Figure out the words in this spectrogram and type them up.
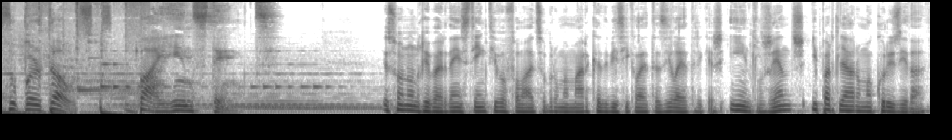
Super Toast by Instinct. Eu sou o Nuno Ribeiro da Instinct e vou falar sobre uma marca de bicicletas elétricas e inteligentes e partilhar uma curiosidade.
